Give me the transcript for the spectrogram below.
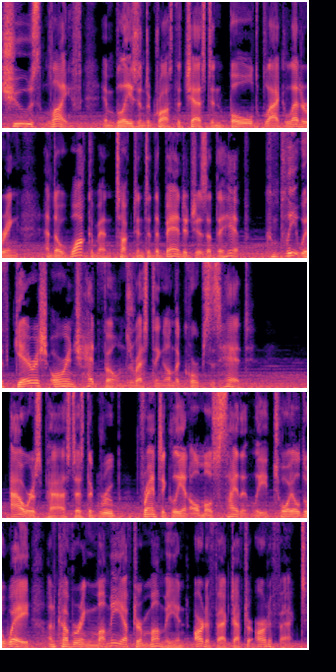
Choose Life emblazoned across the chest in bold black lettering, and a Walkman tucked into the bandages at the hip, complete with garish orange headphones resting on the corpse's head. Hours passed as the group, frantically and almost silently, toiled away, uncovering mummy after mummy and artifact after artifact,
